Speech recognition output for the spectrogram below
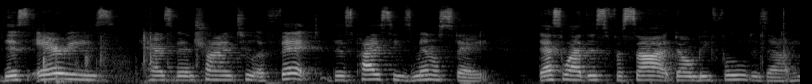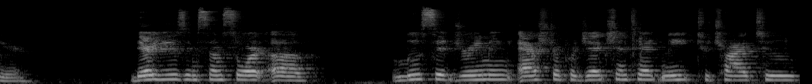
This Aries has been trying to affect this Pisces mental state. That's why this facade, don't be fooled, is out here. They're using some sort of lucid dreaming, astral projection technique to try to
